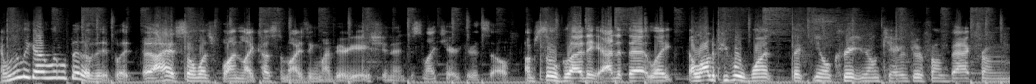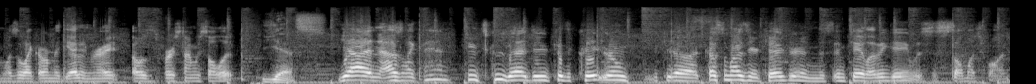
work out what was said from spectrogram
And we only got a little bit of it, but I had so much fun like customizing my variation and just my character itself. I'm so glad they added that. Like a lot of people want to, you know, create your own character from back from was it like Armageddon, right? That was the first time we saw it. Yes. Yeah, and I was like, man, dude, screw that, dude, because create your own, uh, customizing your character in this MK11 game was just so much fun.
